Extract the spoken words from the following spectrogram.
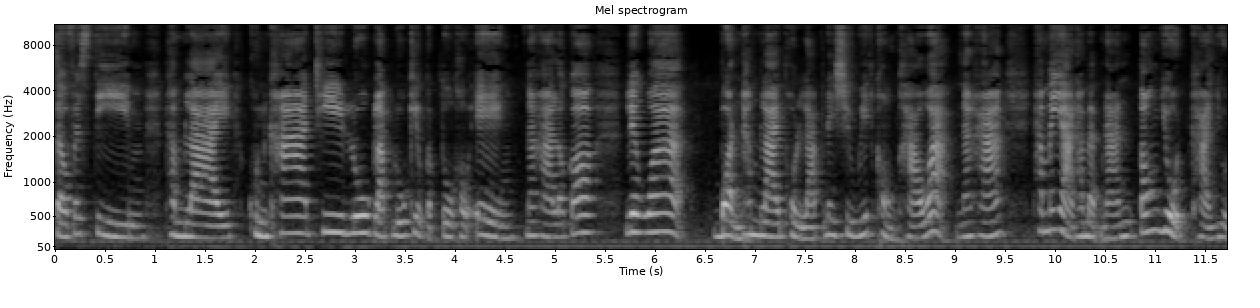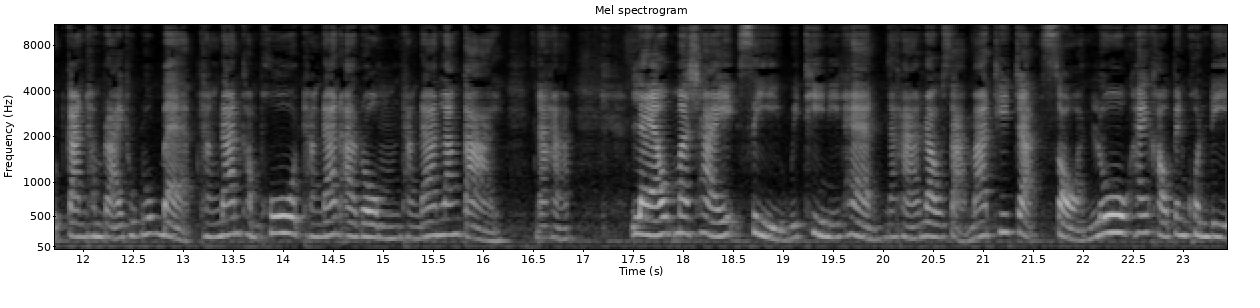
self esteem ทำลายคุณค่าที่ลูกรับรู้เกี่ยวกับตัวเขาเองนะคะ แล้วก็เรียกว่า บ่อนทำลายผลลัพธ์ในชีวิตของเขาอะนะคะ ถ้าไม่อยากทำแบบนั้นต้องหยุดค่ะหยุดการทำร้ายทุกรูปแบบทั้งด้านคำพูด ทางด้านอารมณ์ ทางด้านร่างกายนะคะ แล้วมาใช้ 4 วิธีนี้แทนนะคะ เราสามารถที่จะสอนลูกให้เขาเป็นคนดี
